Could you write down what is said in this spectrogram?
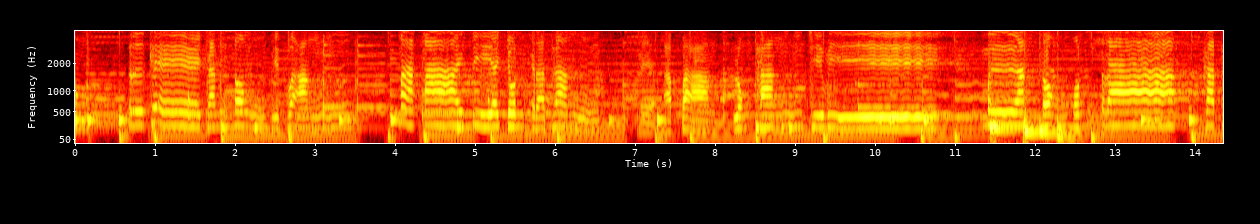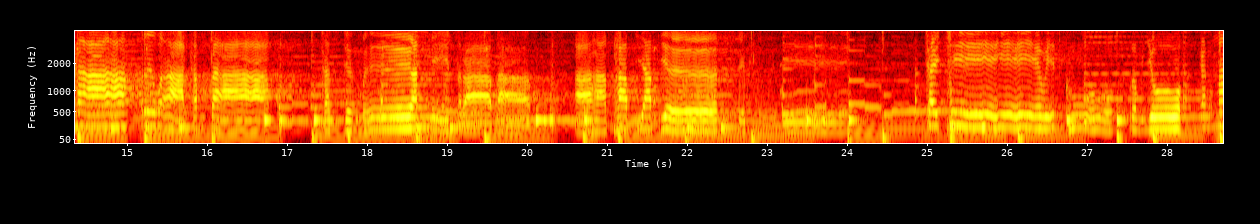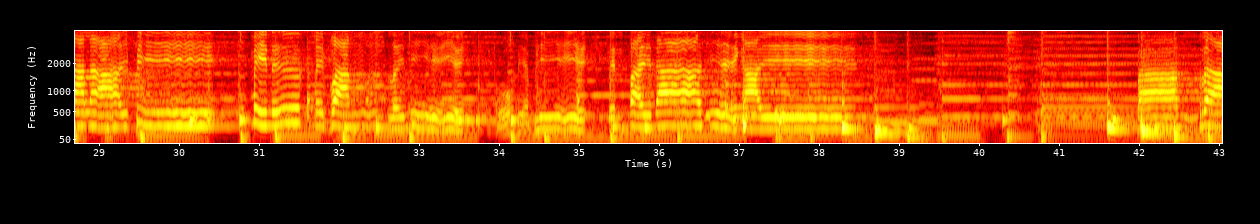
ง หรือแค่ฉันต้องผิดหวัง มากมายเสียจนกระทั่งแทบอับปางลงทั้งชีวิตเหมือนต้องมนตราคาถาหรือว่าคำสาปฉันจึงเหมือนมีตราบาปอาภัพยับเยินสิ้นดี ใช้ชีวิตคู่ รวมอยู่กันมาหลายปี ไม่นึกไม่ฝันเลยนี่โถเมียพี่เป็นไปได้ไง บ้านเรา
